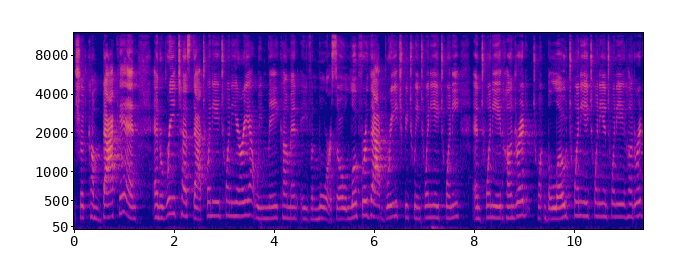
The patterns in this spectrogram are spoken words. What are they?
should come back in and retest that 2820 area, we may come in even more. So look for that breach between 2820 and 2800, tw below 2820 and 2800.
